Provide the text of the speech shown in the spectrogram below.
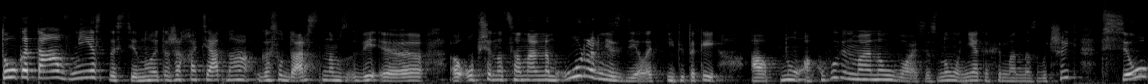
только там в местности, но это же хотят на государственном, з- ве- е, общенаціональному уровні сделать. І ти такий, а, ну, а кого він має на увазі? Знову ніяких імен не звучить. Все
